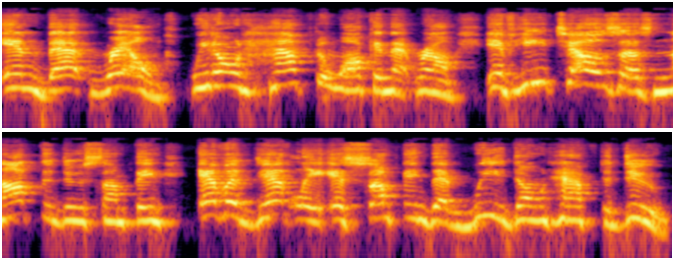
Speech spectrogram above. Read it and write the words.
in that realm. We don't have to walk in that realm. If he tells us not to do something evidently it's something that we don't have to do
